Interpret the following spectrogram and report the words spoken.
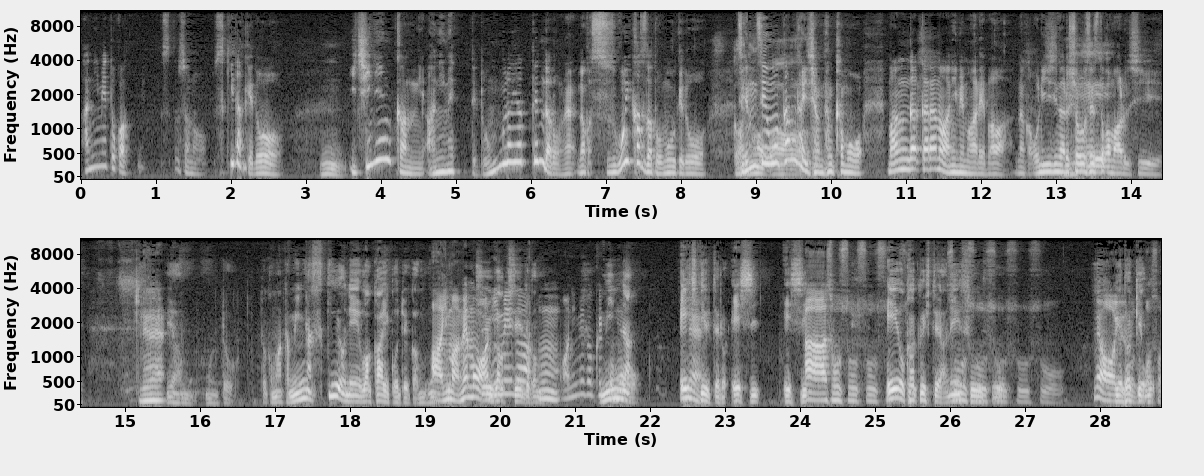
アニメとか、そその、好きだけど、うん。1年間にアニメってどんぐらいやってんだろうね。なんかすごい数だと思うけど、全然わかんないじゃん。なんかもう、漫画からのアニメもあれば、なんかオリジナル小説とかもあるし、ねい。や、もう本当。とかまたみんな好きよね、若い子というか。もうあ、今ね、もうアニメが。うん、アニメが結構みんな絵師って言ってる、絵師。絵師。ああ、そうそうそうそう。絵を描く人やね、そそううそうう。そそうそう。ね、ああいうのとかさ。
